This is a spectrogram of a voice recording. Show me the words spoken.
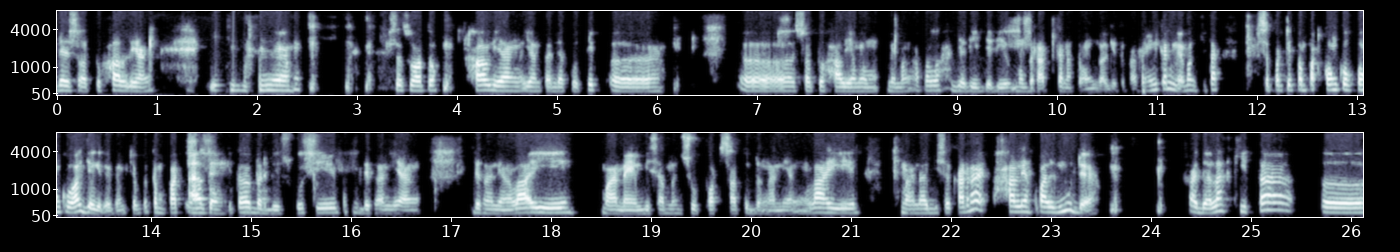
ada suatu hal yang yang sesuatu hal yang yang tanda kutip eh, eh, suatu hal yang mem- memang apalah jadi jadi memberatkan atau enggak gitu karena ini kan memang kita seperti tempat kongko-kongko aja gitu kan coba tempat untuk Oke. kita berdiskusi dengan yang dengan yang lain mana yang bisa mensupport satu dengan yang lain mana bisa karena hal yang paling mudah adalah kita eh,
